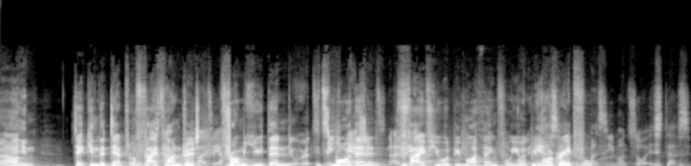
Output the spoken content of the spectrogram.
um, taking the debt of 500 from you, then it's more than five. You would be more thankful. You would be more grateful. "Guck mal, Simon, so ist das.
